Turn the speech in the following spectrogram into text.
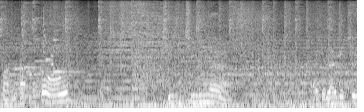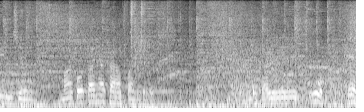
mantap betul cincinnya lagi-lagi cincin mahkotanya kapan guys oke kali uh oke okay.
